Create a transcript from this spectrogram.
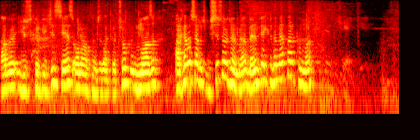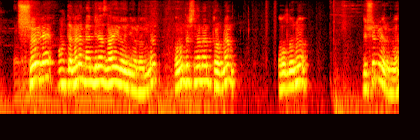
Abi 142 CS 16. dakika. Çok muazzam. Arkadaşlar bir şey söyleyeceğim ya. Benim Faker'da ne farkım var? Şöyle muhtemelen ben biraz daha iyi oynuyorum ondan. Onun dışında ben problem olduğunu düşünmüyorum ya.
